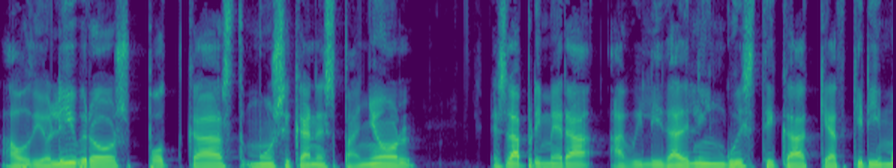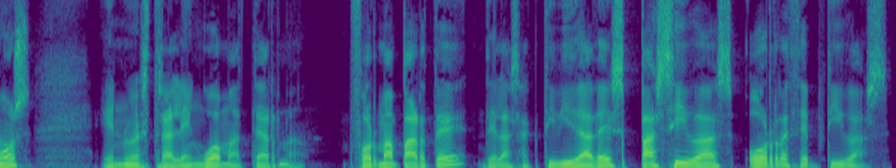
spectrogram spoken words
audiolibros, podcast, música en español. Es la primera habilidad lingüística que adquirimos en nuestra lengua materna. Forma parte de las actividades pasivas o receptivas,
